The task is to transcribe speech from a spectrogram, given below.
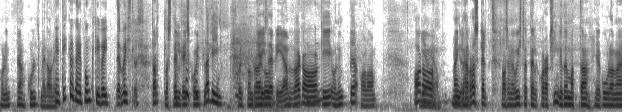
olümpia kuldmedali. et ikkagi oli punktivõit, võistlus? tartlastel käis golf läbi, golf on praegu läbi, vägagi olümpiaala. aga ja, ja, mäng läheb raskelt, laseme võistlejatel korraks hinge tõmmata ja kuulame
